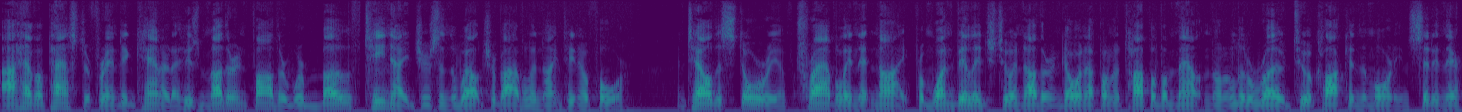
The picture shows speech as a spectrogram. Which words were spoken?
I have a pastor friend in Canada whose mother and father were both teenagers in the Welsh revival in 1904 and tell the story of traveling at night from one village to another and going up on the top of a mountain on a little road, two o'clock in the morning, sitting there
